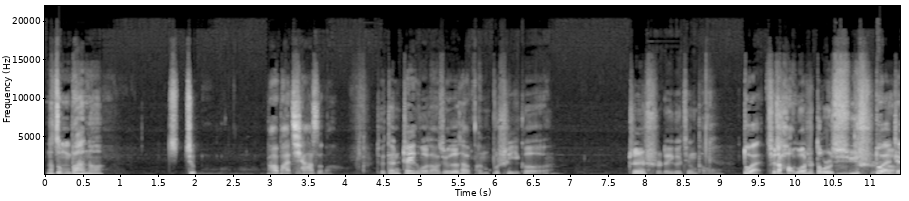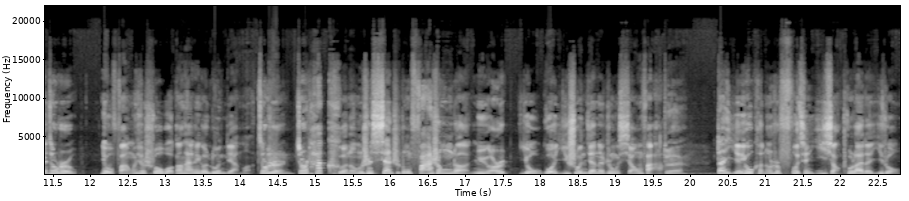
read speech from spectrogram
那怎么办呢？就就把我爸掐死吧。对，但这个我倒觉得他可能不是一个真实的一个镜头，对，其实好多是都是虚实的。对，这就是又反过去说我刚才那个论点嘛，就是、嗯就是他可能是现实中发生的，女儿有过一瞬间的这种想法，对但也有可能是父亲臆想出来的一种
